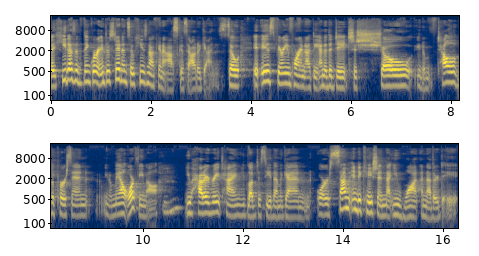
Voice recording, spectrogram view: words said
but he doesn't think we're interested and so he's not going to ask us out again. So it is very important at the end of the date to show you know tell the person you know male or female mm-hmm. you had a great time you'd love to see them again or some indication that you want another date.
